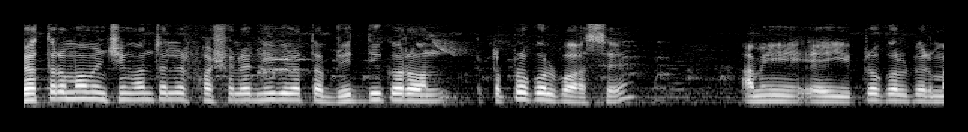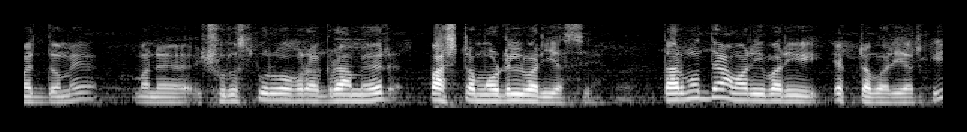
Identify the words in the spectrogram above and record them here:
বৃহত্তর ময়মনসিংহ অঞ্চলের ফসলের নিবিড়তা বৃদ্ধিকরণ একটা প্রকল্প আছে। আমি এই প্রকল্পের মাধ্যমে মানে সুরজপুরপাড়া গ্রামের পাঁচটা মডেল বাড়ি আছে। তার মধ্যে আমার এই বাড়ি একটা বাড়ি আর কি।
